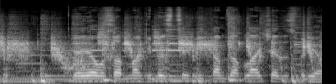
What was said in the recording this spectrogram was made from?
Yo, yo, what's up, Monkey Biz TV? Thumbs up, like, share this video.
